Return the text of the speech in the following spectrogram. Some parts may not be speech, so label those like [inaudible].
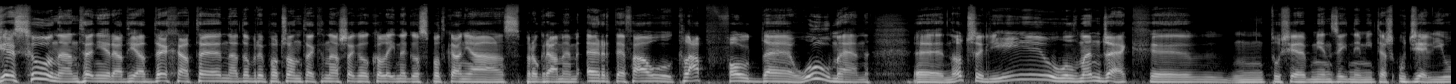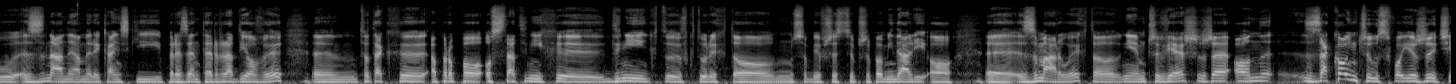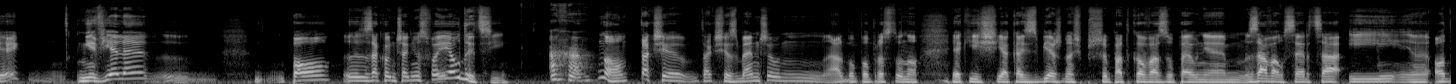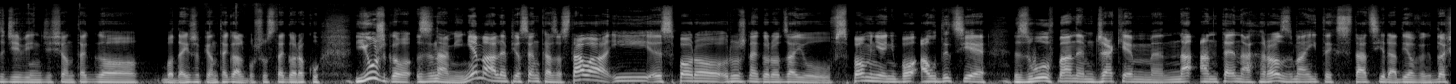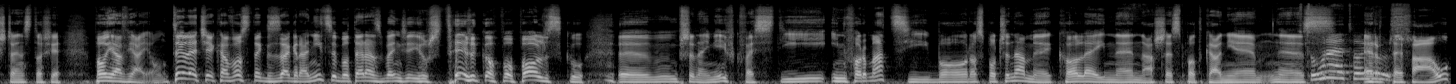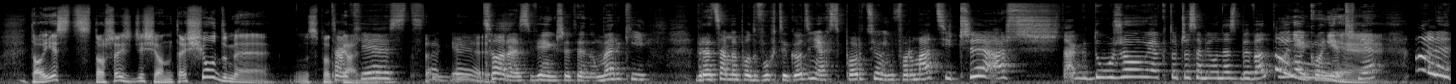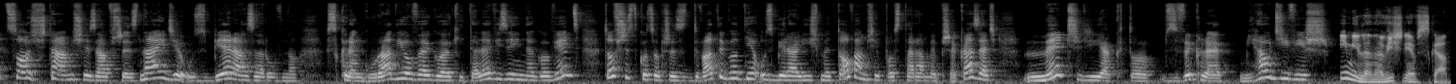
Who na antenie radia DHT na dobry początek naszego kolejnego spotkania z programem RTV Club for the Woman, e, no czyli Wolfman Jack. E, Tu się między innymi też udzielił znany amerykański prezenter radiowy. E, To tak a propos ostatnich dni, w których to sobie wszyscy przypominali o zmarłych, to nie wiem czy wiesz, że on zakończył swoje życie niewiele y, po y, zakończeniu swojej audycji. Aha. No, tak się, tak się zmęczył, albo po prostu no, jakiś, jakaś zbieżność przypadkowa zupełnie, mm, zawał serca i y, od 90 bodajże 5 albo 6 roku już go z nami nie ma, ale piosenka została i sporo różnego rodzaju wspomnień, bo audycje z Wolfmanem Jackiem na antenach rozmaitych stacji radiowych dość często się pojawiają. Tyle ciekawostek z zagranicy, bo teraz będzie już [laughs] tylko po polsku, przynajmniej w kwestii informacji, bo rozpoczynamy kolejne nasze spotkanie e, z Które to? RTV. To jest 167 spotkanie. Tak jest. Tak jest. Coraz większe te numerki. Wracamy po dwóch tygodniach z porcją informacji, czy aż tak dużo, jak to czasami u nas bywa? To No niekoniecznie, nie. ale coś tam się zawsze znajdzie, uzbiera zarówno z kręgu radiowego, jak i telewizyjnego, więc to wszystko, co przez dwa tygodnie uzbieraliśmy, to Wam się postaramy przekazać. My, czyli jak to zwykle Michał Dziwisz, I Milena Wiśniewska.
